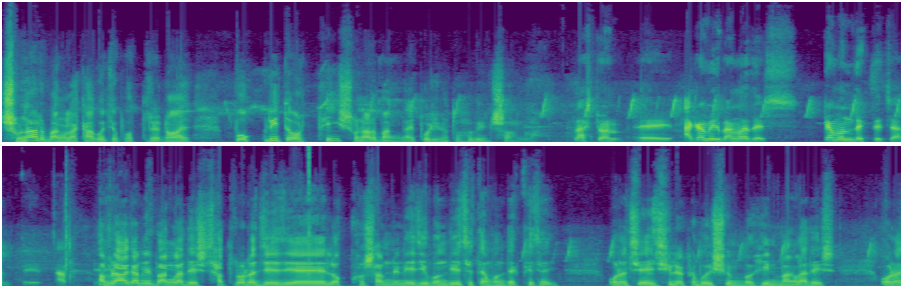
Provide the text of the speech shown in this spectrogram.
সোনার বাংলা কাগজে পত্রে নয় প্রকৃত অর্থেই সোনার বাংলায় পরিণত হবে ইনশাআল্লাহ। লাস্ট ওয়ান আগামীর বাংলাদেশ কেমন দেখতে চান? আমরা আগামীর বাংলাদেশ ছাত্ররা যে যে লক্ষ্য সামনে নিয়ে জীবন দিয়েছে তেমন দেখতে চাই। ওরা চেয়েছিল একটা বৈষম্যহীন বাংলাদেশ। ওরা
